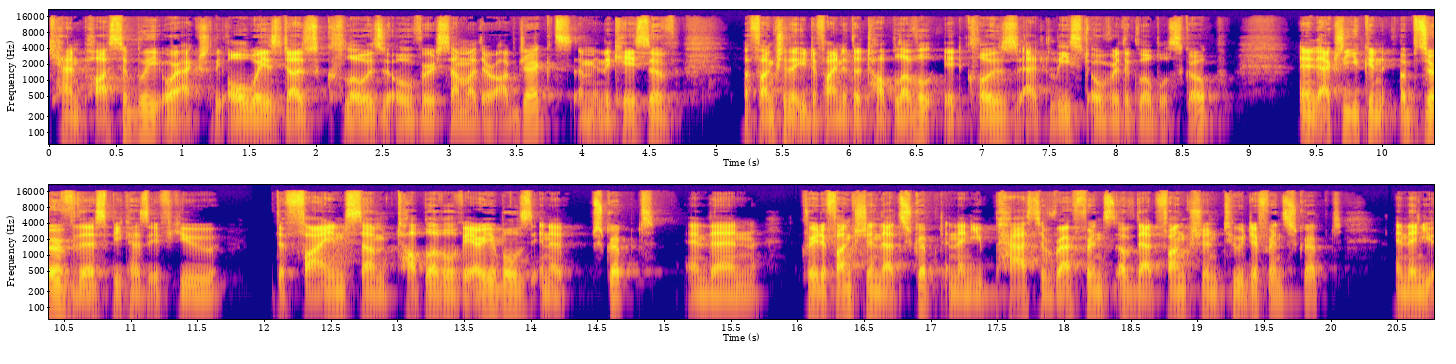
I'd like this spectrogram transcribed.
can possibly or actually always does close over some other objects. I mean, in the case of a function that you define at the top level, it closes at least over the global scope. And actually, you can observe this because if you define some top level variables in a script and then create a function in that script, and then you pass a reference of that function to a different script, and then you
